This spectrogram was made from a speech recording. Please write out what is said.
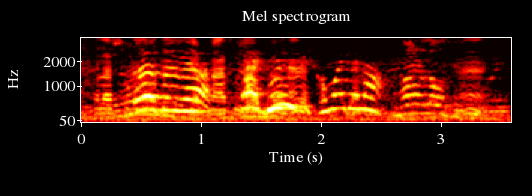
খেলার সময় না। হ্যাঁ।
